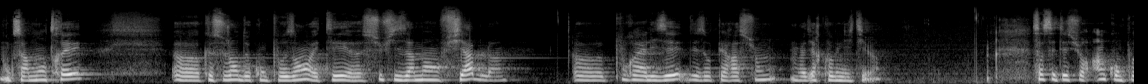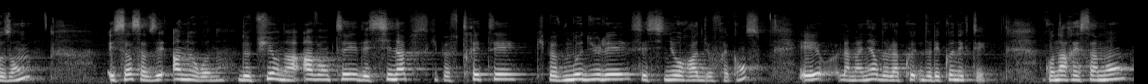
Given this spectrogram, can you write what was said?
Donc ça a montré euh, que ce genre de composant était suffisamment fiable pour réaliser des opérations, on va dire, cognitives. Ça, c'était sur un composant. Et ça, ça faisait un neurone. Depuis, on a inventé des synapses qui peuvent traiter, qui peuvent moduler ces signaux radiofréquences et la manière de, les connecter. Donc, on a récemment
